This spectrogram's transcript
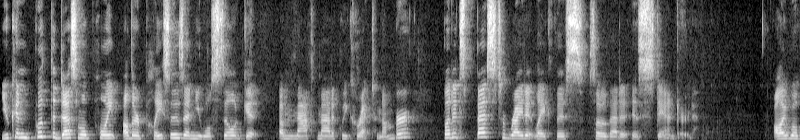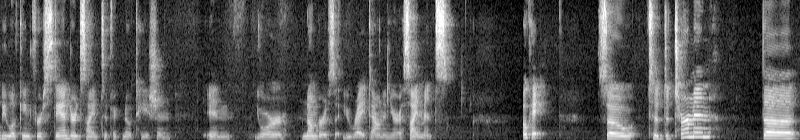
You can put the decimal point other places and you will still get a mathematically correct number, but it's best to write it like this so that it is standard. I will be looking for standard scientific notation in your numbers that you write down in your assignments. Okay, so to determine the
